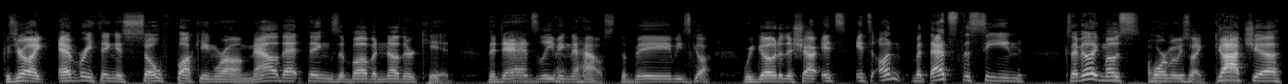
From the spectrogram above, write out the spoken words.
Because you're like, everything is so fucking wrong. Now that thing's above another kid. The dad's leaving the house. The baby's gone. We go to the shower. It's it's un. But that's the scene. Because I feel like most horror movies are like, gotcha.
